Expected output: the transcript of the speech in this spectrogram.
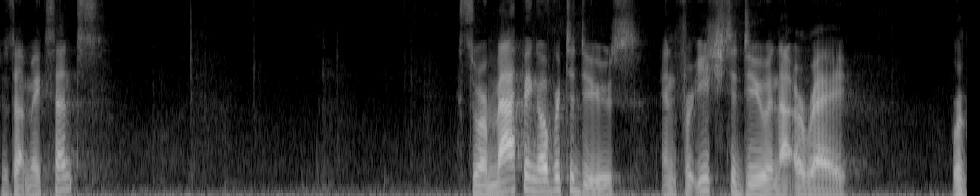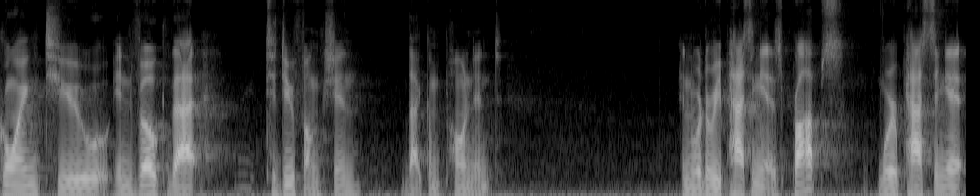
Does that make sense? So we're mapping over to-dos, and for each to-do in that array, we're going to invoke that to-do function, that component. And what are we passing it as props? We're passing it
